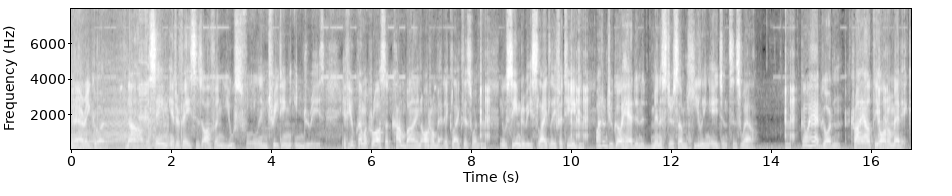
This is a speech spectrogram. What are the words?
Very good. Now, the same interface is often useful in treating injuries. If you come across a Combine automedic like this one, you seem to be slightly fatigued. Why don't you go ahead and administer some healing agents as well? Go ahead, Gordon. Try out the automedic.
